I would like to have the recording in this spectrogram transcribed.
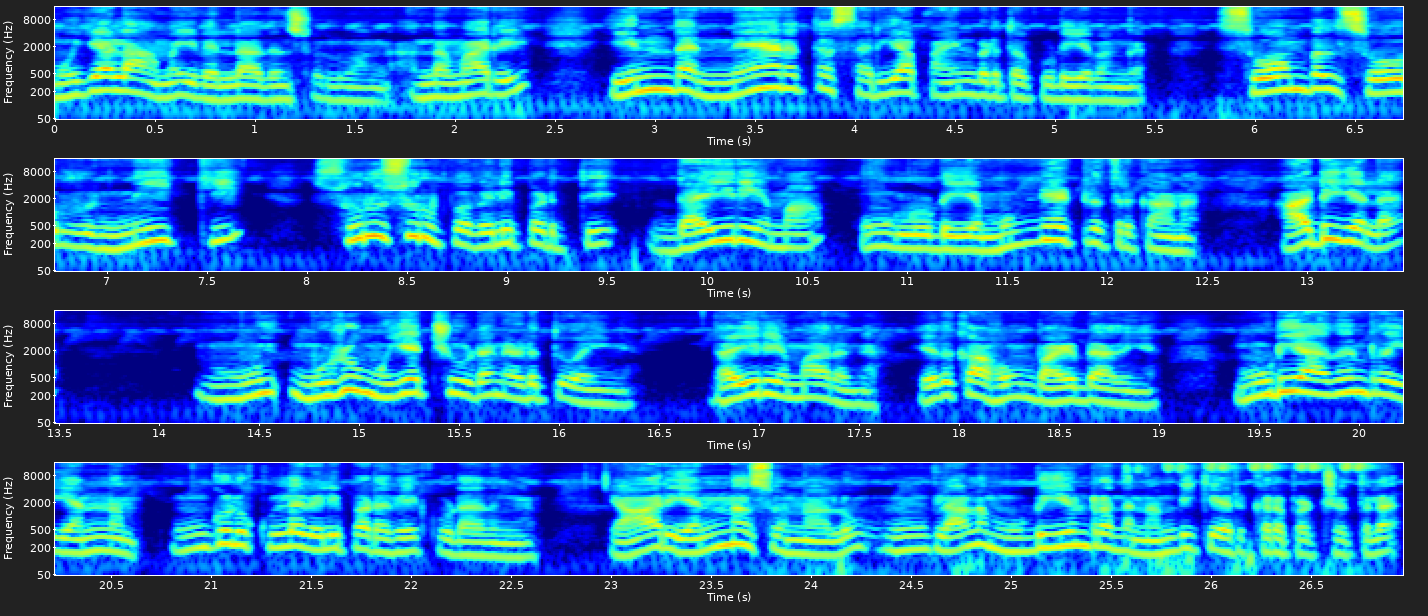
முயலாமை வெல்லாதுன்னு சொல்லுவாங்க. அந்த மாதிரி இந்த நேரத்தை சரியாக பயன்படுத்தக்கூடியவங்க சோம்பல் சோர்வு நீக்கி சுறுசுறுப்பை வெளிப்படுத்தி தைரியமாக உங்களுடைய முன்னேற்றத்திற்கான அடிகளை மு முழு முயற்சியுடன் எடுத்து வைங்க. தைரியமாக இருங்க. எதுக்காகவும் பயப்படாதீங்க. முடியாதுன்ற எண்ணம் உங்களுக்குள்ளே வெளிப்படவே கூடாதுங்க. யார் என்ன சொன்னாலும் உங்களால் முடியுன்ற அந்த நம்பிக்கை இருக்கிற பட்சத்தில்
